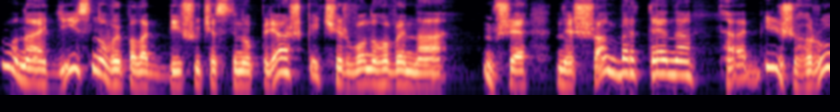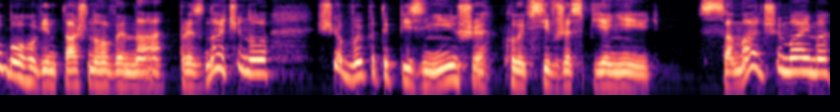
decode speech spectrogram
Вона дійсно випала більшу частину пляшки червоного вина, вже не шамбертена, а більш грубого вінтажного вина, призначеного, щоб випити пізніше, коли всі вже сп'яніють. Сама Джемайма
